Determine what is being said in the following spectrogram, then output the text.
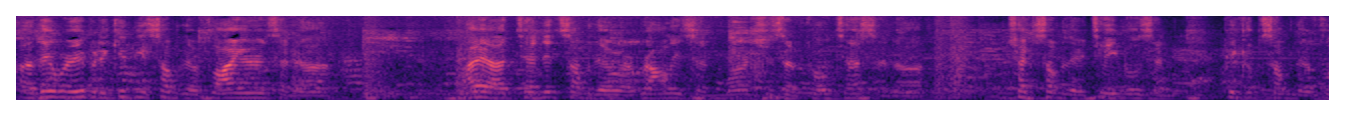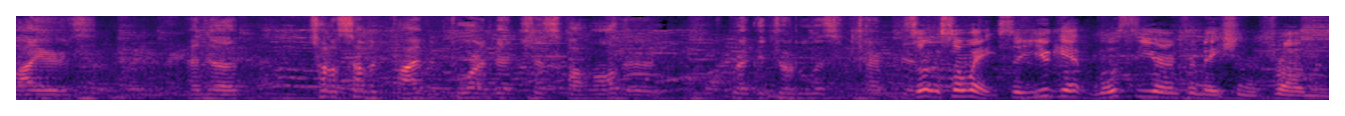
Uh, they were able to give me some of their flyers, and uh, I uh, attended some of their rallies and marches and protests, and uh, checked some of their tables and pick up some of their flyers. And uh, Channel 7, 5, and 4, I met just about all the regular journalists in So, so wait, so you get most of your information from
